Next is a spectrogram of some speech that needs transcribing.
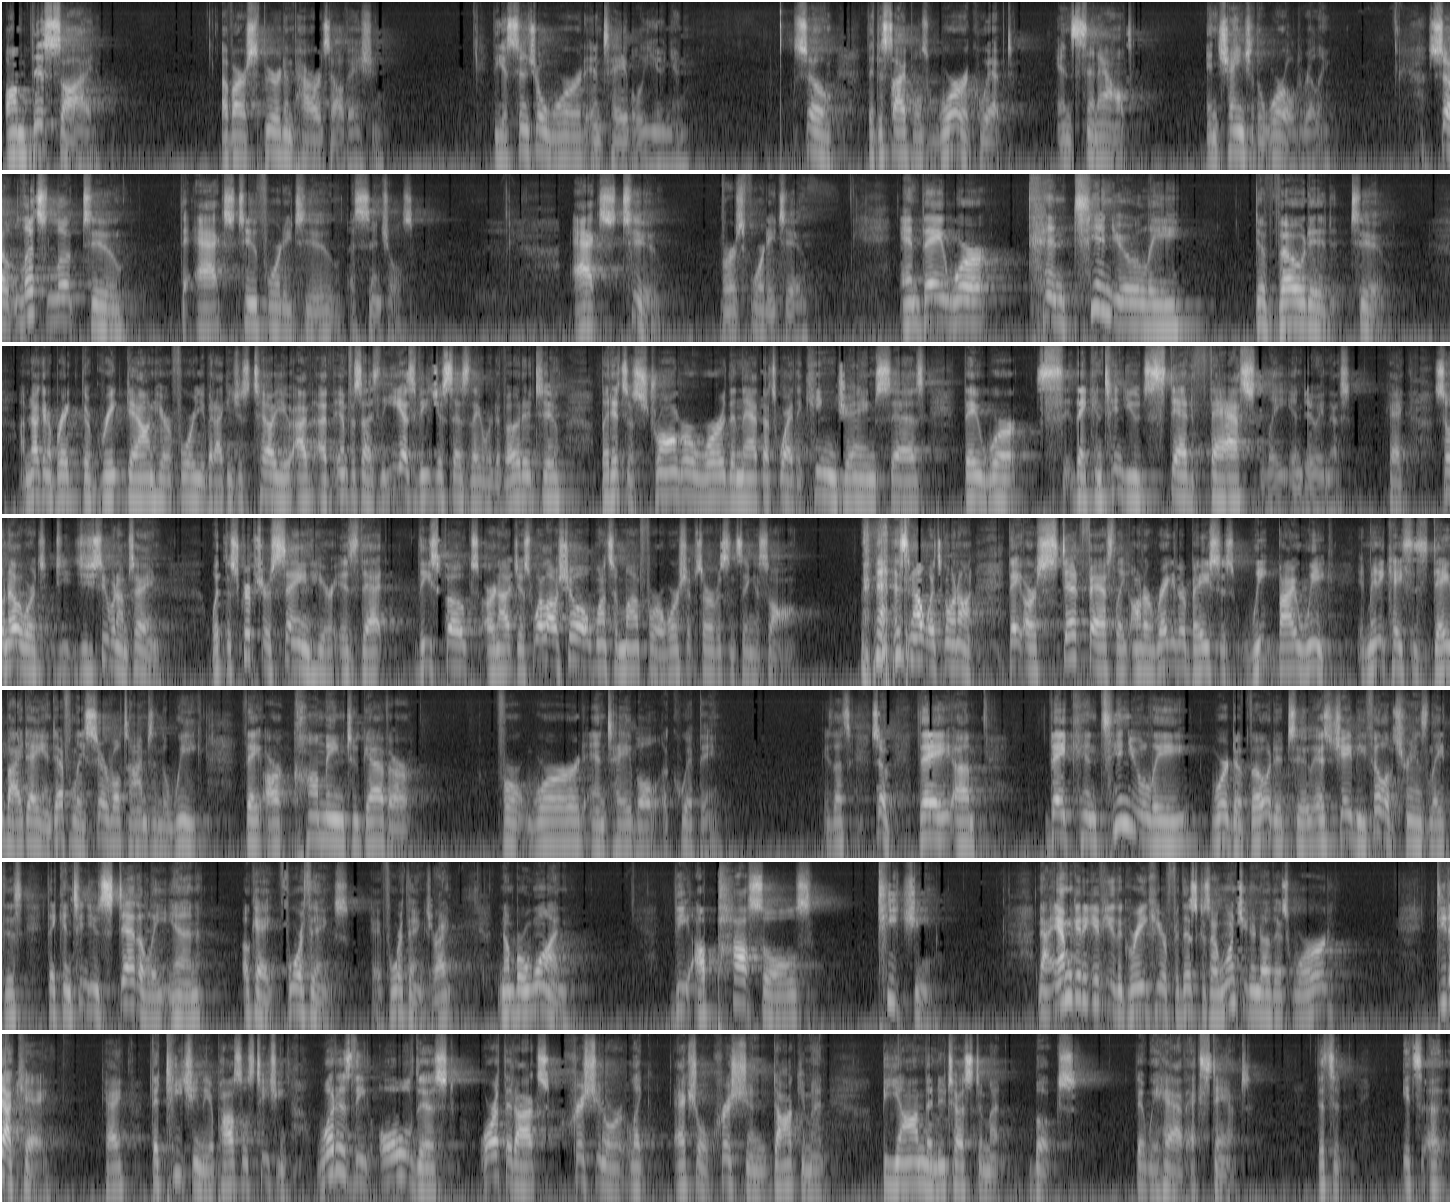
On this side of our spirit empowered salvation, the essential word and table union. So the disciples were equipped and sent out and changed the world, really. So let's look to the Acts 2:42 essentials. Acts 2 verse 42. And they were continually devoted to. I'm not going to break the Greek down here for you, but I can just tell you, I've, I've, emphasized the ESV just says they were devoted to, but it's a stronger word than that. That's why the King James says they were, they continued steadfastly in doing this. Okay? So, in other words, do, do you see what I'm saying? What the scripture is saying here is that these folks are not just, well, I'll show up once a month for a worship service and sing a song. that is not what's going on. They are steadfastly on a regular basis, week by week, in many cases, day by day, and definitely several times in the week, they are coming together for word and table equipping. That's, so they, um, they continually were devoted to, as J.B. Phillips translate this, they continued steadily in, okay, four things. Okay, four things, right? Number one, the apostles' teaching. Now, I'm going to give you the Greek here for this because I want you to know this word didache, okay? The teaching, the apostles' teaching. What is the oldest Orthodox Christian or like actual Christian document beyond the New Testament books that we have extant? That's a, it's a,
